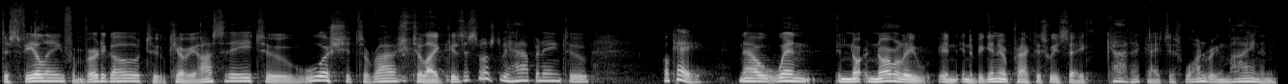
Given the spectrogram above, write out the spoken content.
this feeling from vertigo to curiosity to whoosh, it's a rush to like, is this supposed to be happening? To, okay. Now, when normally in, in the beginning of practice, we'd say, God, that guy's just wandering mind and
